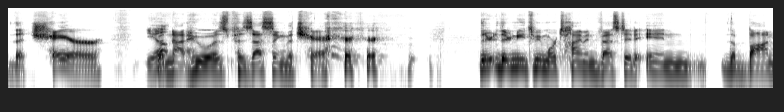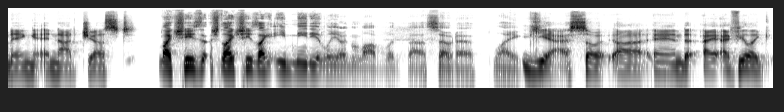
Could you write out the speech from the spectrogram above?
the chair Yep. but not who was possessing the chair there there needs to be more time invested in the bonding and not just Like she's like she's like immediately in love with uh, Soda. Like yeah so uh and i i feel like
